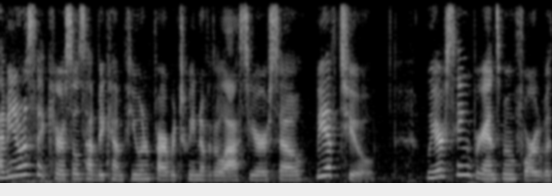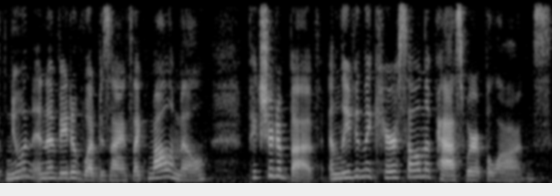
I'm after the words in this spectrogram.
Have you noticed that carousels have become few and far between over the last year or so? We have two. We are seeing brands move forward with new and innovative web designs like Malamil, pictured above, and leaving the carousel in the past where it belongs.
